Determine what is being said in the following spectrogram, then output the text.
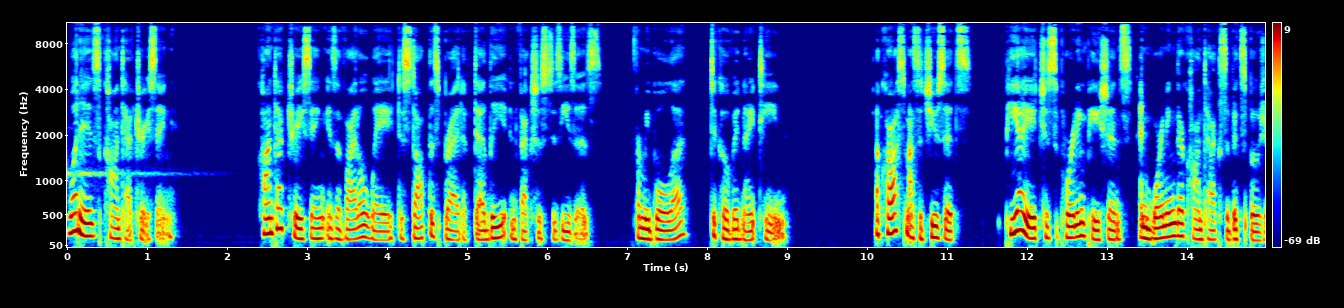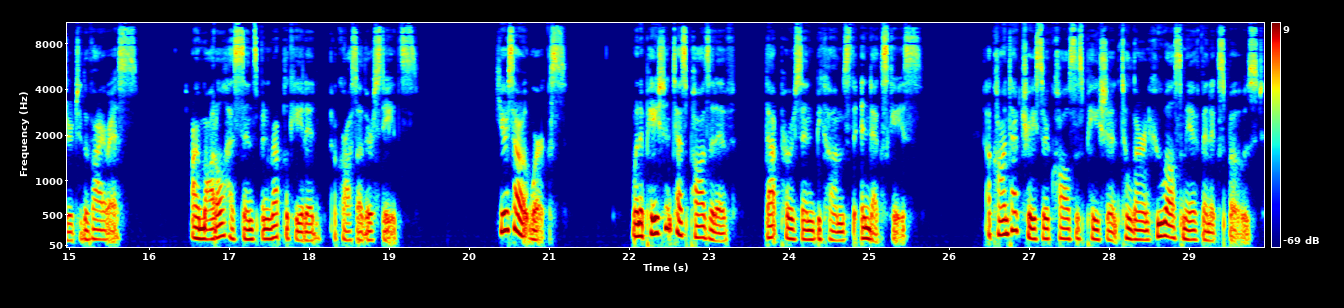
What is contact tracing? Contact tracing is a vital way to stop the spread of deadly infectious diseases, from Ebola to COVID 19. Across Massachusetts, PIH is supporting patients and warning their contacts of exposure to the virus. Our model has since been replicated across other states. Here's how it works when a patient tests positive, that person becomes the index case. A contact tracer calls this patient to learn who else may have been exposed.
